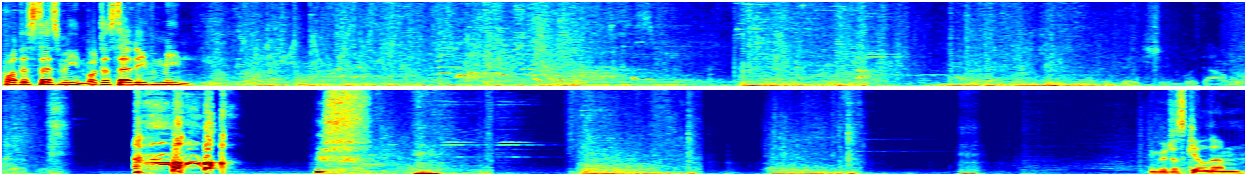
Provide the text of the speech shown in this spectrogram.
What does this mean? What does that even mean? I think we just kill them.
